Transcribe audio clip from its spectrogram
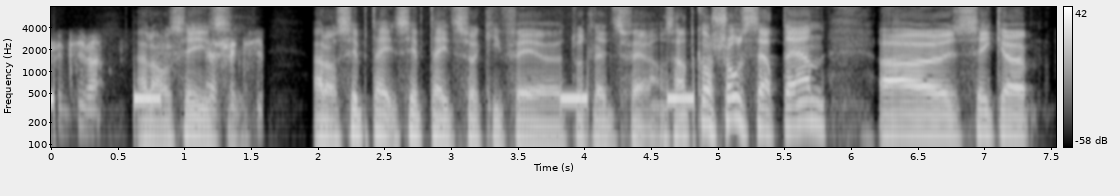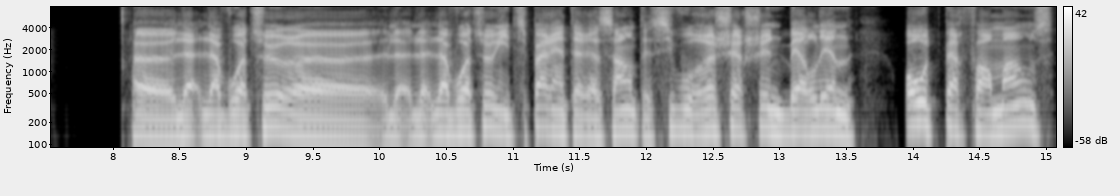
effectivement. Alors, c'est. Alors, c'est peut-être c'est peut-être ça qui fait euh, toute la différence. En tout cas, chose certaine, euh, c'est que euh, la, voiture la, voiture est hyper intéressante. Et si vous recherchez une berline haute performance,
